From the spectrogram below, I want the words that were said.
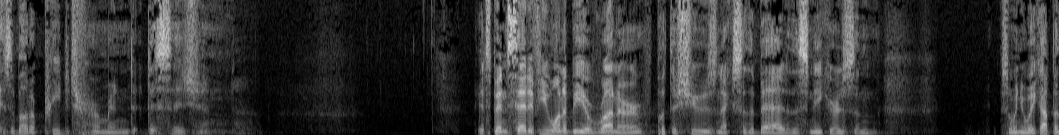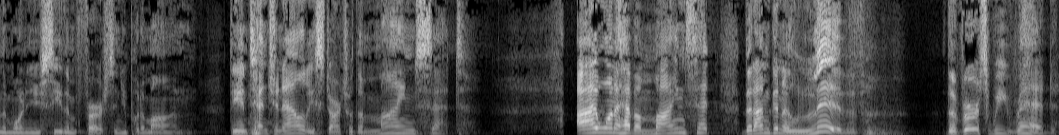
is about a predetermined decision. It's been said if you want to be a runner, put the shoes next to the bed, the sneakers, and so when you wake up in the morning, you see them first and you put them on. The intentionality starts with a mindset. I want to have a mindset that I'm going to live the verse we read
